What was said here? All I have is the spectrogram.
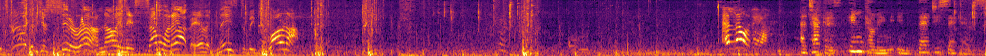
It's hard to just sit around knowing there's someone out there that needs to be blown up. Hello there. Attackers incoming in 30 seconds.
